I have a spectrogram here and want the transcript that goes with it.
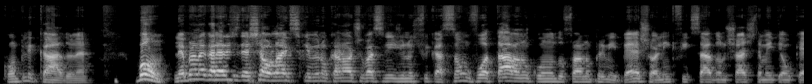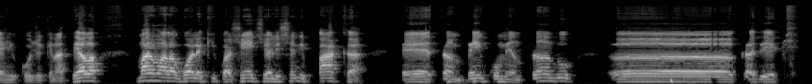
Complicado, né? Bom, lembrando a galera de deixar o like, se inscrever no canal, ativar o sininho de notificação, votar lá no coluna do Flá no Prêmio Best, o link fixado no chat também tem o um QR Code aqui na tela. Mário Malagoli aqui com a gente, Alexandre Paca é, também comentando. Uh, cadê aqui?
